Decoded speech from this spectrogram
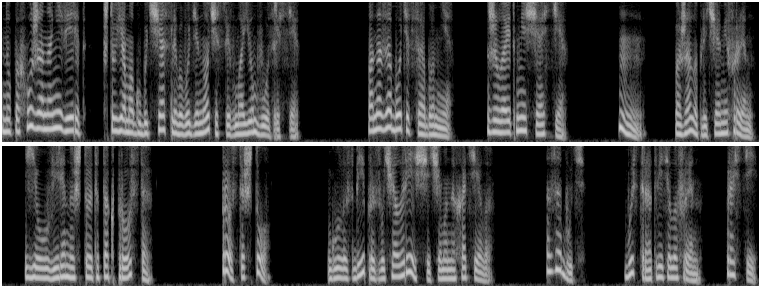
но, похоже, она не верит, что я могу быть счастлива в одиночестве в моем возрасте. Она заботится обо мне, желает мне счастья». «Хм...» — пожала плечами Френ. «Я уверена, что это так просто». «Просто что?» Голос Би прозвучал резче, чем она хотела. «Забудь», — быстро ответила Френ. «Прости».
